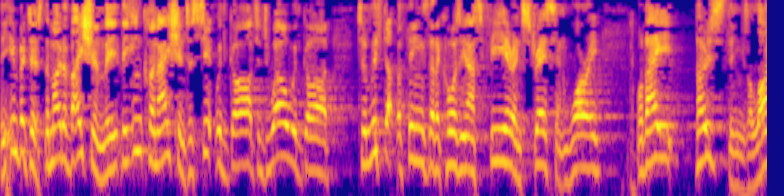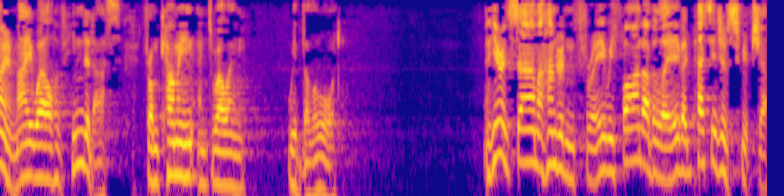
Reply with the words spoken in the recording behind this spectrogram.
The impetus, the motivation, the, the inclination to sit with God, to dwell with God, to lift up the things that are causing us fear and stress and worry, well, they, those things alone may well have hindered us from coming and dwelling with the Lord. And here in Psalm 103, we find, I believe, a passage of Scripture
